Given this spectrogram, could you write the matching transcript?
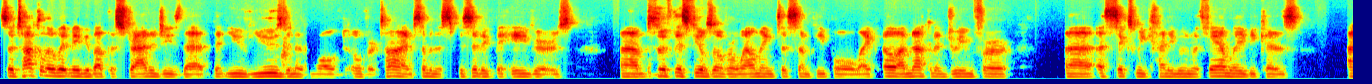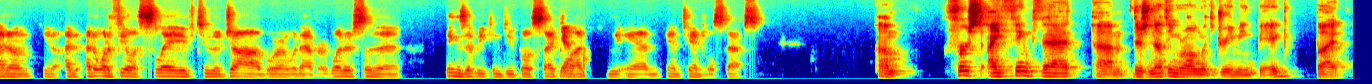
so talk a little bit maybe about the strategies that that you've used and evolved over time some of the specific behaviors. Um, so if this feels overwhelming to some people like oh i'm not going to dream for uh, a six week honeymoon with family because i don't you know I, I don't want to feel a slave to a job or whatever what are some of the things that we can do both psychologically and and tangible steps Um, first, I think that um, there's nothing wrong with dreaming big, but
